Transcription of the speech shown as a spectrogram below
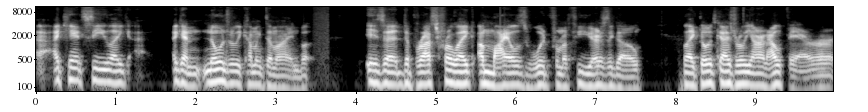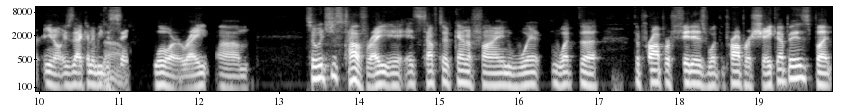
I- can't see like again, no one's really coming to mind, but is a DeBrusk for like a Miles Wood from a few years ago? Like those guys really aren't out there, or you know, is that going to be the same floor, right? Um, so it's just tough, right? It- it's tough to kind of find what what the the proper fit is, what the proper shakeup is, but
